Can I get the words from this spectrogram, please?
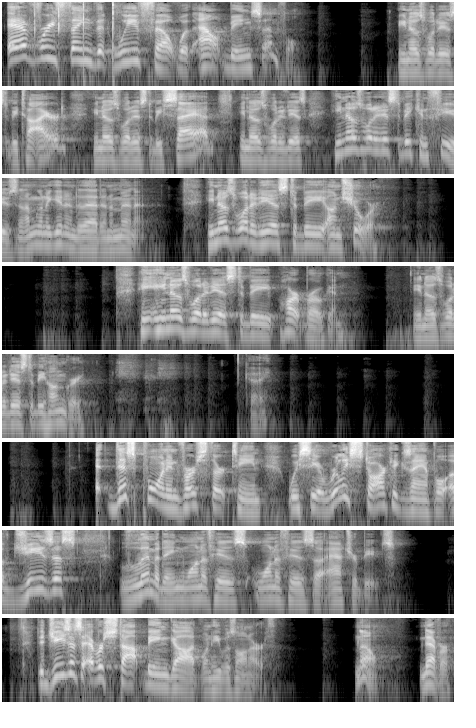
everything that we've felt without being sinful. He knows what it is to be tired. He knows what it is to be sad. He knows what it is he knows what it is to be confused and I'm going to get into that in a minute. He knows what it is to be unsure. He, he knows what it is to be heartbroken. He knows what it is to be hungry. Okay at this point in verse 13, we see a really stark example of Jesus limiting one of his, one of his uh, attributes. Did Jesus ever stop being God when he was on earth? No, never.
